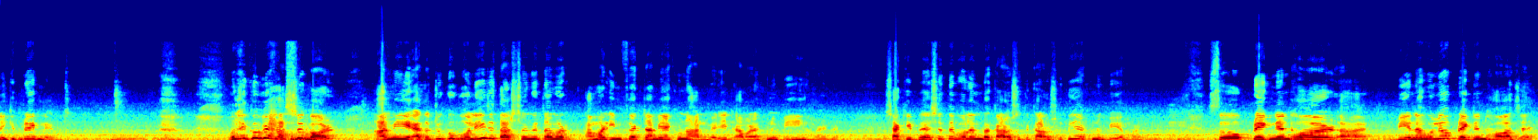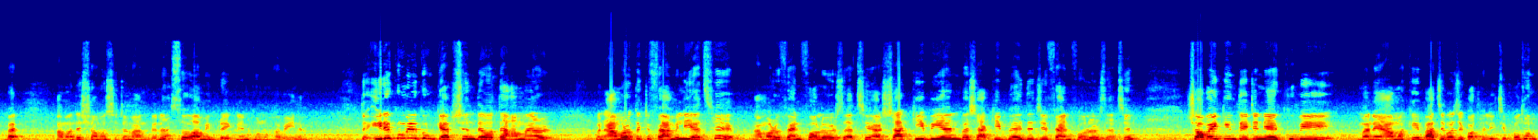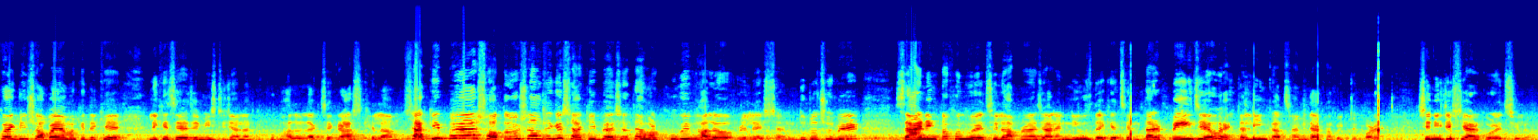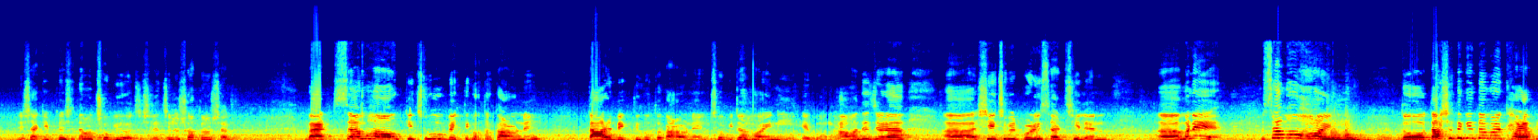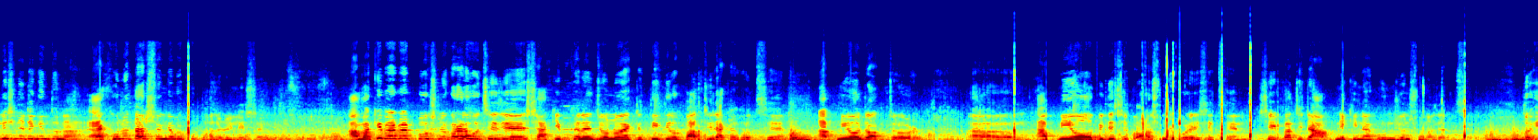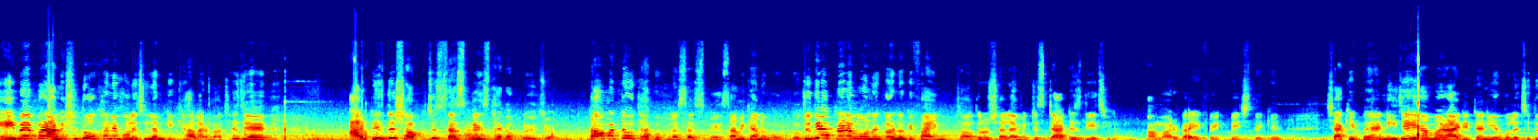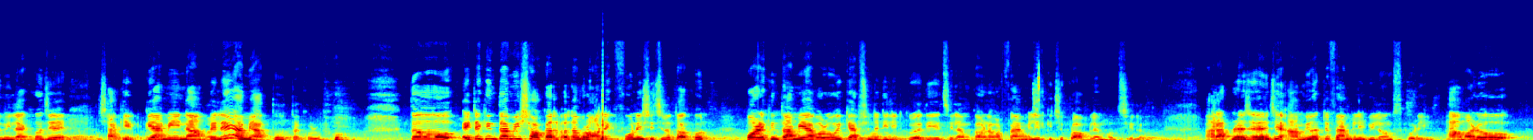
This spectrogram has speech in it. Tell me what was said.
নাকি প্রেগনেন্ট মানে খুবই হাস্যকর। আমি এতটুকু বলি যে তার সঙ্গে তো আমার আমার ইনফ্যাক্ট আমি এখনও আনম্যারিড আমার এখনও বিয়েই হয় না সাকিব ভাইয়ের সাথে বলেন বা কারোর সাথে, কারোর সাথেই এখনও বিয়ে হয় সো প্রেগনেন্ট হওয়ার বিয়ে না হলেও প্রেগনেন্ট হওয়া যায় বাট আমাদের সমাজ সেটা মানবে না সো আমি প্রেগনেন্ট কোনোভাবেই না। তো এরকম এরকম ক্যাপশন দেওয়াতে আমার মানে আমারও তো একটা ফ্যামিলি আছে, আমারও ফ্যান ফলোয়ার্স আছে, আর সাকিব ইয়ান বা সাকিব ভাইদের যে ফ্যান ফলোয়ার্স আছেন, সবাই কিন্তু এটা নিয়ে খুবই মানে আমাকে বাজে বাজে কথা লিখছে। প্রথম কয়েকদিন সবাই আমাকে দেখে লিখেছে যে, মিষ্টি জানাতে খুব ভালো লাগছে ক্রাশ খেলাম। সাকিব ভাইয়া সতেরো সাল থেকে সাকিব ভাইয়ের সাথে আমার খুবই ভালো রিলেশন দুটো ছবির সাইনিং তখন হয়েছিল, আপনারা জানেন নিউজ দেখেছেন। তার পেজেও একটা লিঙ্ক আছে, আমি দেখাবো একটু পরে। সে নিজে শেয়ার করেছিল যে, সাকিব খানের সাথে আমার ছবি হয়েছে। সেটা ছিল সতেরো সালে। বাট সামহাও কিছু ব্যক্তিগত কারণে, তার ব্যক্তিগত কারণে ছবিটা হয়নি এবং আমাদের যারা সেই ছবির প্রডিউসার ছিলেন মানে সামহাও হয়নি। তো তার সাথে কিন্তু আমার খারাপ রিলেশন এটা কিন্তু না। এখনও তার সঙ্গে আমার খুব ভালো রিলেশন আমাকে বারবার প্রশ্ন করা হচ্ছে যে শাকিব খানের জন্য একটা তৃতীয় পাত্রী রাখা হচ্ছে। আপনিও ডক্টর আপনিও বিদেশে পড়াশোনা করে এসেছেন, সেই পাত্রীটা আপনি কিনা গুঞ্জন শোনা যাচ্ছে। তো এই ব্যাপার আমি শুধু ওখানে বলেছিলাম কি খেলার মাঠে যে আর্টিস্টদের সব কিছু সাসপেন্স থাকা প্রয়োজন। তা আমারটাও থাকুক না সাসপেন্স আমি কেন বলব? যদি আপনারা মনে করেন, ওকে ফাইন সতেরো সালে আমি একটা স্ট্যাটাস দিয়েছিলাম আমার ভেরিফাইড পেজ থেকে। সাকিব ভাইয়া নিজেই আমার আইডিটা নিয়ে বলেছে, তুমি লেখো যে সাকিবকে আমি না পেলে আমি আত্মহত্যা করব। তো এটা কিন্তু আমি সকালবেলা আমার অনেক ফোন এসেছিল তখন। পরে কিন্তু আমি আবার ওই ক্যাপশনটা ডিলিট করে দিয়েছিলাম, কারণ আমার ফ্যামিলির কিছু প্রবলেম হচ্ছিল। আর আপনারা জানেন যে আমিও একটা ফ্যামিলি বিলংস করি, আমারও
